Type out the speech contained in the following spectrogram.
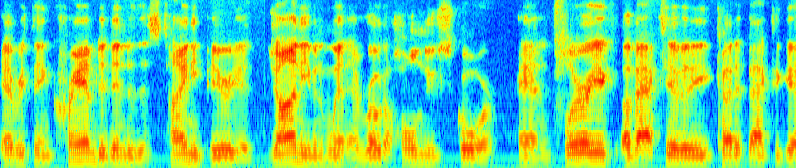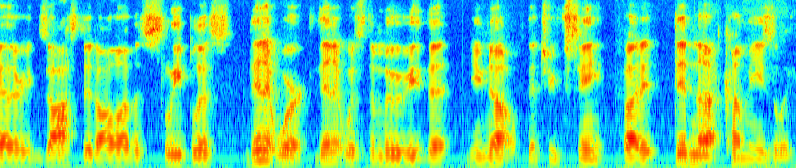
everything, crammed it into this tiny period. John even went and wrote a whole new score and flurry of activity, cut it back together, exhausted all of us, sleepless. Then it worked. Then it was the movie that you know, that you've seen. But it did not come easily.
